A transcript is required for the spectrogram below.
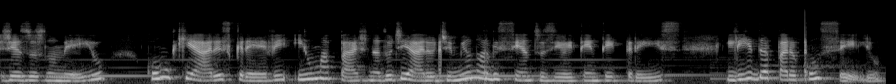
Jesus no meio, como Chiara escreve em uma página do diário de 1983, lida para o conselho.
